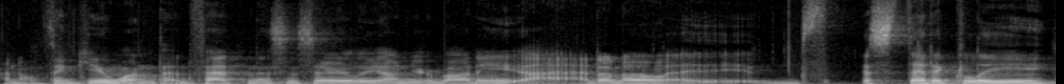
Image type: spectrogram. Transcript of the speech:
I don't think you want that fat necessarily on your body. I don't know. Aesthetically,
